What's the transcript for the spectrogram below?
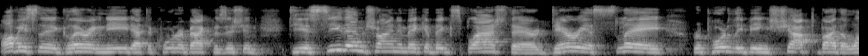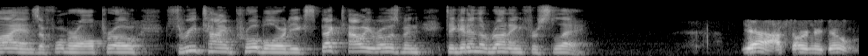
Obviously, a glaring need at the cornerback position. Do you see them trying to make a big splash there? Darius Slay reportedly being shopped by the Lions, a former All Pro, three time Pro Bowler. Do you expect Howie Roseman to get in the running for Slay? Yeah, I certainly do.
